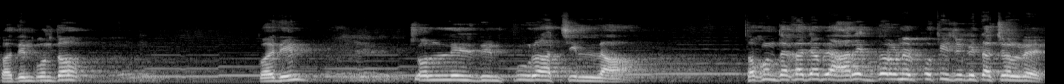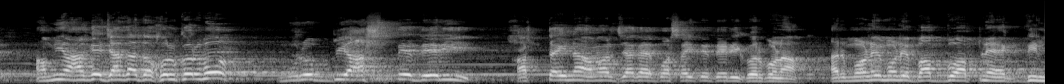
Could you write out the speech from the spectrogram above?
কয়দিন পর্যন্ত? কয়দিন? চল্লিশ দিন পুরা চিল্লা। তখন দেখা যাবে আরেক ধরনের প্রতিযোগিতা চলবে। আমি আগে জায়গা দখল করব, মুরব্বী আসতে দেরি। হাতটাই না আমার জায়গায় বসাইতে দেরি করব না। আর মনে মনে ভাববো, আপনি একদিন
